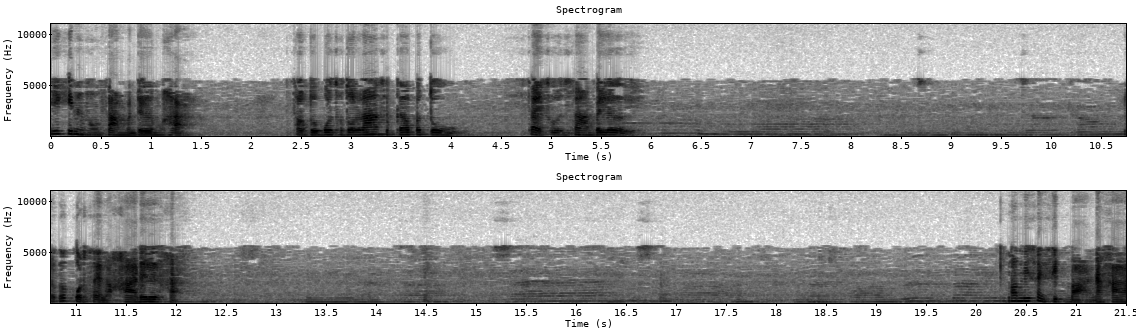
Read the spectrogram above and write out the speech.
ยี่กินหนึ่งสองสามเหมือนเดิมค่ะ สองตัวบนสองตัวล่างสิบเก้าประตู ใส่ศูนย์สามไปเลย แล้วก็กดใส่ราคาได้เลยค่ะ รอบนี้ใส่สิบบาทนะคะ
